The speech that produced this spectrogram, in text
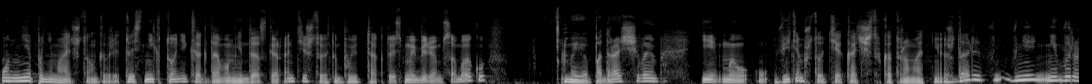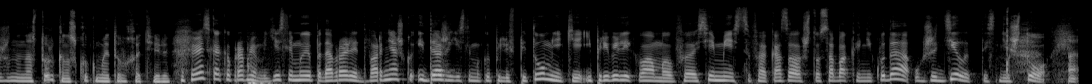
он не понимает, что он говорит. То есть никто никогда вам не даст гарантии, что это будет так. То есть мы берем собаку, мы ее подращиваем, и мы видим, что те качества, которые мы от нее ждали, в ней не выражены настолько, насколько мы этого хотели. Вы понимаете, какая проблема? Если мы подобрали дворняжку, и даже если мы купили в питомнике и привели к вам в 7 месяцев, и оказалось, что собака никуда, уже делать-то с ней что? А,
